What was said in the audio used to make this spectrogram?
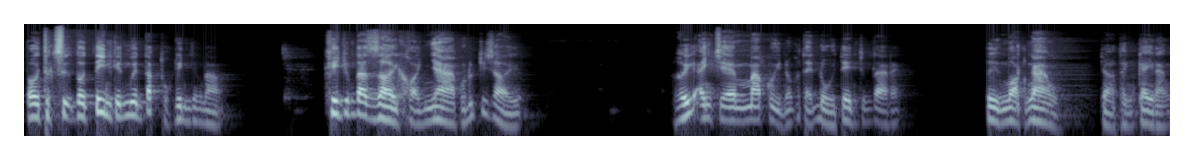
tôi, thực sự tôi tin cái nguyên tắc thuộc linh trong đó khi chúng ta rời khỏi nhà của Đức Chúa Trời hỡi anh chị em ma quỷ nó có thể đổi tên chúng ta đấy từ ngọt ngào trở thành cay đắng.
